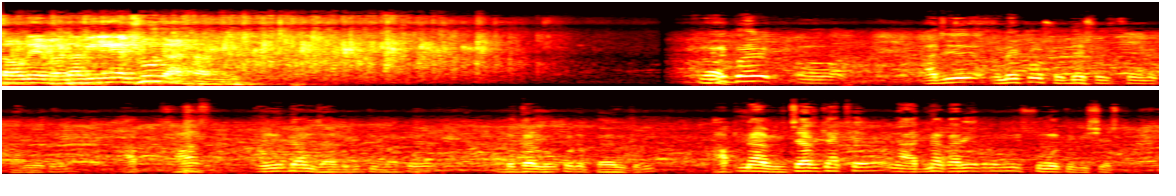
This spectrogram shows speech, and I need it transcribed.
સૌને વધાવી લઈએ જોરદાર તાળીઓ. દિલીપભાઈ આજે અનેકો સ્વદેશ ઉત્સવનો કાર્યક્રમ આપ ખાસ અંગદાન જાગૃતિ માટે બધા લોકોને પહેલ કરી આપને આ વિચાર ક્યાંથી આવ્યો અને આજના કાર્યક્રમની શું હતી વિશેષતા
